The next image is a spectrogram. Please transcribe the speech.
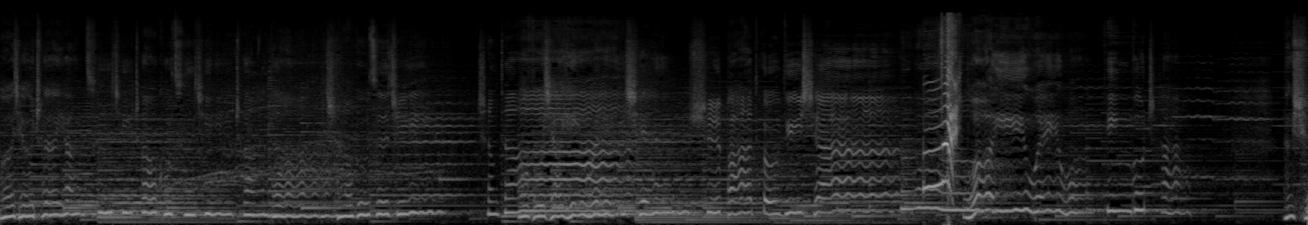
我就这样自己照顾自己长大，照顾自己长大。我不想因为现实把头低下，我以为我并不差。能学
